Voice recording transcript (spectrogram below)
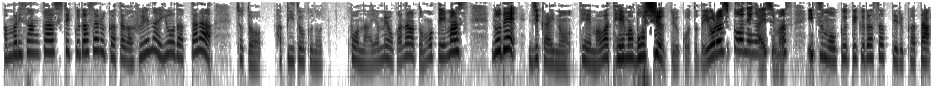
あんまり参加してくださる方が増えないようだったら、ちょっと、ハッピートークのコーナーやめようかなと思っています。ので、次回のテーマはテーマ募集ということでよろしくお願いします。いつも送ってくださっている方、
